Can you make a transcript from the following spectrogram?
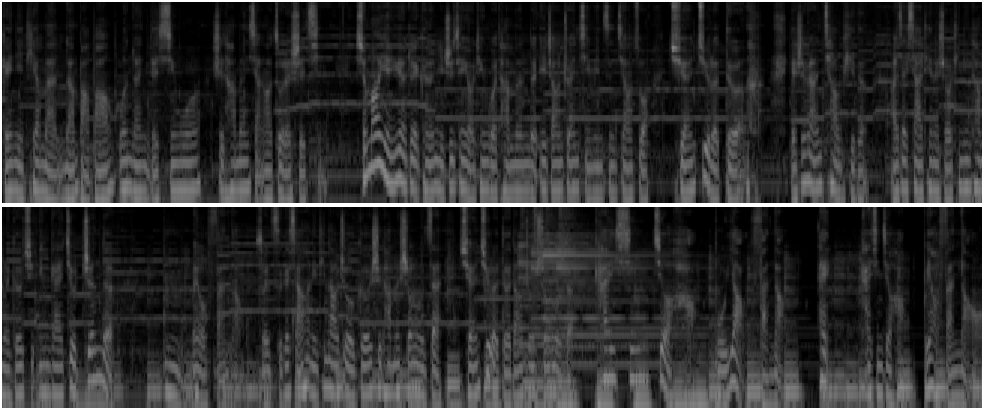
给你贴满暖宝宝，温暖你的心窝，是他们想要做的事情。熊猫眼乐队，可能你之前有听过他们的一张专辑，名字叫做《全聚了德》，也是非常俏皮的。而在夏天的时候，听听他们的歌曲，应该就真的，嗯，没有烦恼。所以此刻想和你听到这首歌，是他们收录在《全聚了德》当中收录的《开心就好，不要烦恼》。嘿，开心就好，不要烦恼。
